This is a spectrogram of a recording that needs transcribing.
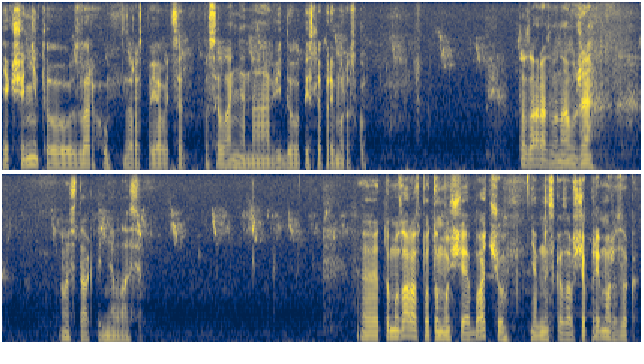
Якщо ні, то зверху зараз появиться посилання на відео після приморозку. Та зараз вона вже ось так піднялась. Е, Тому зараз, по тому що я бачу, я б не сказав, що приморозок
